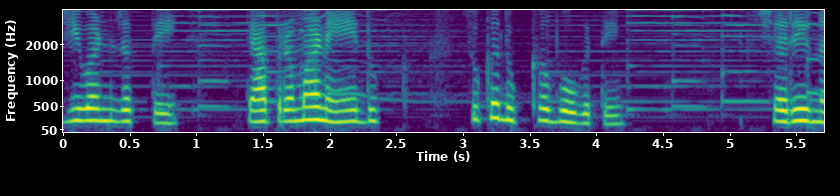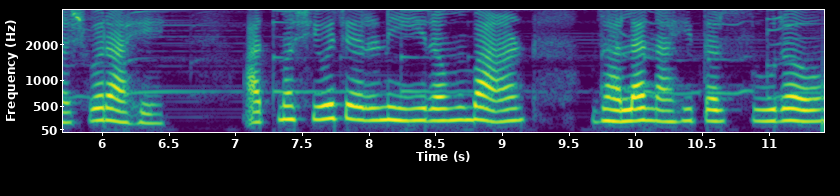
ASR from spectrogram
जीवन जगते. त्याप्रमाणे दुःख सुखदुःख भोगते. शरीर नश्वर आहे. आत्मा शिवचरणी रमबाण झाला नाही तर सुरव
